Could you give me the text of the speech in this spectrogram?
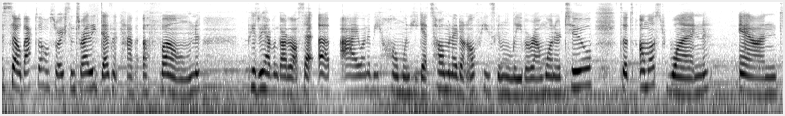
So back to the whole story, since Riley doesn't have a phone, because we haven't got it all set up, I want to be home when he gets home, and I don't know if he's going to leave around 1 or 2. So it's almost 1, and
